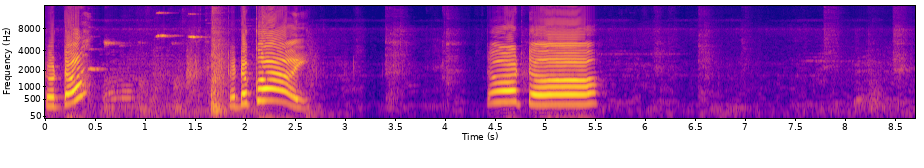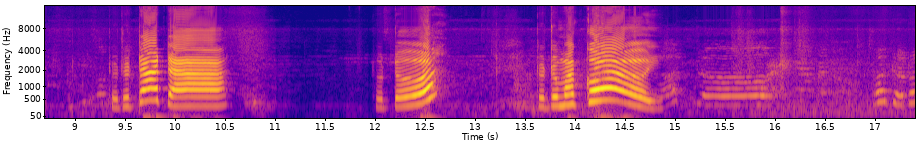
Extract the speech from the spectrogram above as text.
টোটো? টোটো কই? টোটো। টোটো টাটা। টোটো? টোটো মা কই? টোটো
